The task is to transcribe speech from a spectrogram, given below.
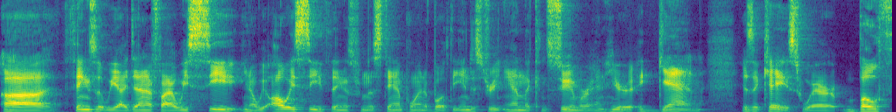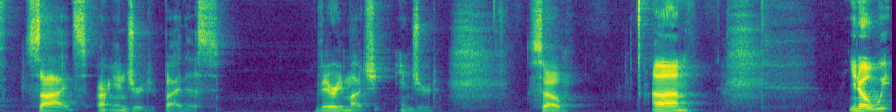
uh, things that we identify, we see, you know, we always see things from the standpoint of both the industry and the consumer. And here again is a case where both sides are injured by this, very much injured. So, um, you know, we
